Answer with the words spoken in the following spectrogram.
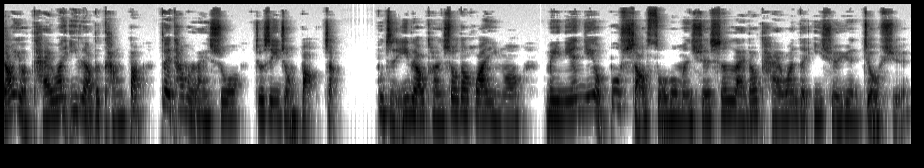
要有台湾医疗的扛棒，对他们来说就是一种保障。不止医疗团受到欢迎哦，每年也有不少所罗门学生来到台湾的医学院就学。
